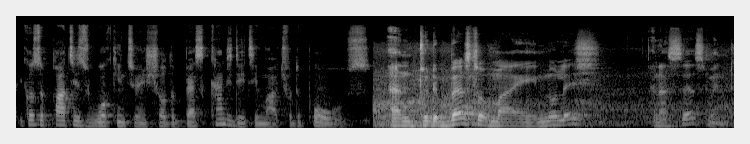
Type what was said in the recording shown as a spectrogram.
because the party is working to ensure the best candidate emerge for the polls. And to the best of my knowledge and assessment,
